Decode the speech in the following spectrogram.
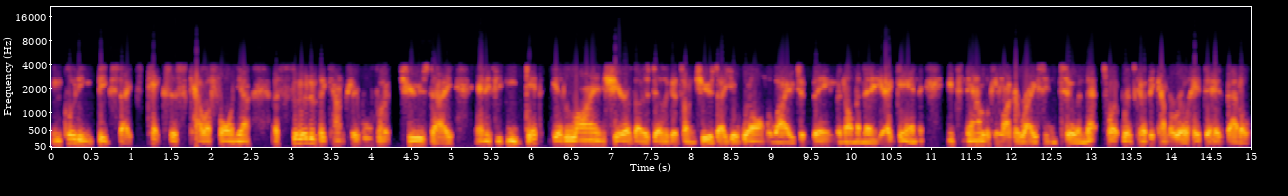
including big states, Texas, California. A third of the country will vote Tuesday. And if you can get your lion's share of those delegates on Tuesday, you're well on the way to being the nominee. Again, it's now looking like a race in two, and that that's what, where it's going to become a real head to head battle.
